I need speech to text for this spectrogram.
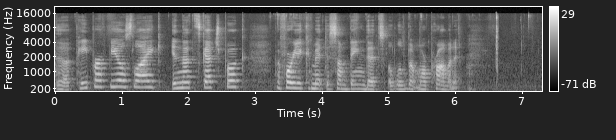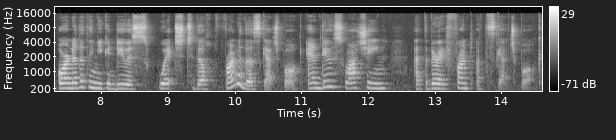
the paper feels like in that sketchbook before you commit to something that's a little bit more prominent. Or another thing you can do is switch to the front of the sketchbook and do swatching at the very front of the sketchbook.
